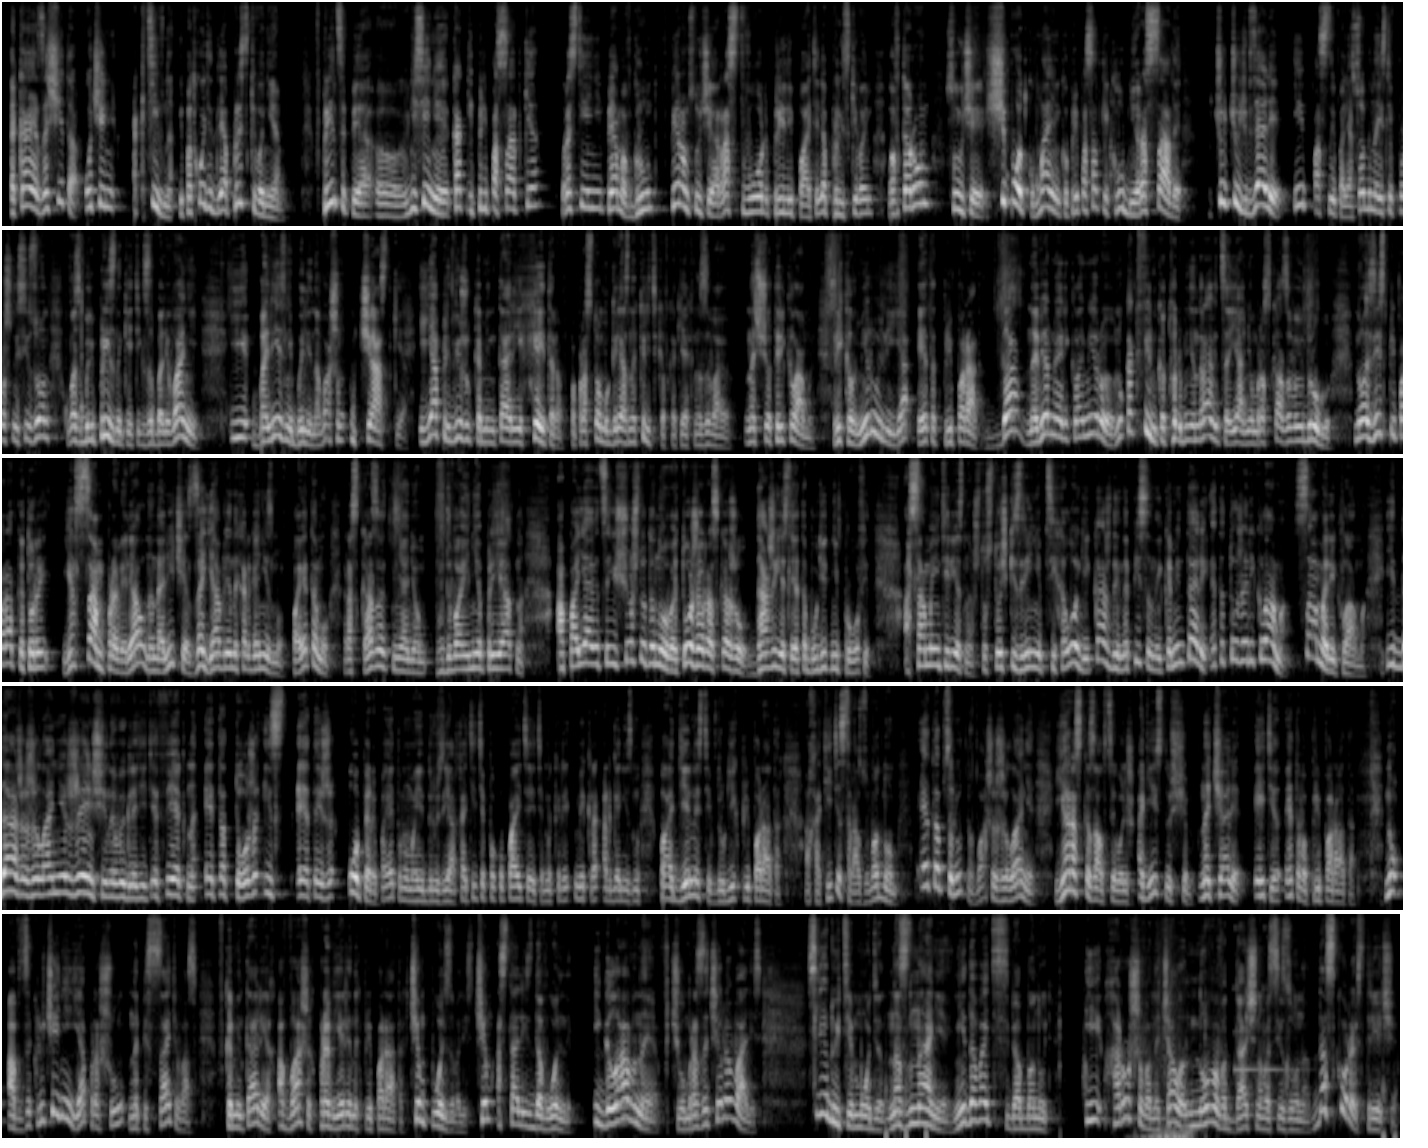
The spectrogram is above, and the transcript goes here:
Такая защита очень активна и подходит для опрыскивания, в принципе, э, внесения как и при посадке растений прямо в грунт. В первом случае раствор, прилипатель, опрыскиваем. Во втором случае щепотку маленькую при посадке клубней рассады чуть-чуть взяли и посыпали. Особенно если в прошлый сезон у вас были признаки этих заболеваний и болезни были на вашем участке. И я предвижу комментарии хейтеров, по-простому грязных критиков, как я их называю, насчет рекламы. Рекламирую ли я этот препарат? Да, наверное, рекламирую. Ну, как фильм, который мне нравится, я о нем рассказываю другу. Ну, а здесь препарат, который я сам проверял на наличие заявленных организмов. Поэтому рассказывать мне о нем вдвойне приятно. А появится еще что-то новое, тоже расскажу. Даже если это будет не профит. А самое интересное, что с точки зрения психологии, каждый написанный комментарий это тоже реклама, самореклама. И даже желание женщины выглядеть эффектно, это тоже из этой же оперы. Поэтому, мои друзья, хотите покупайте эти микроорганизмы по отдельности в других препаратах, а хотите сразу в одном. Это абсолютно ваше желание. Я рассказал всего лишь о действующем начале эти, этого препарата. Ну, а в заключении я прошу написать вас в комментариях о ваших проверенных препаратах, чем пользовались, чем остались довольны и главное, в чем разочаровались. Следуйте моде на знания, не давайте себя обмануть и хорошего начала нового дачного сезона. До скорой встречи!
